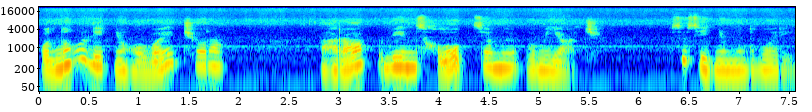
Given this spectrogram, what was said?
Одного літнього вечора грав він з хлопцями в м'яч в сусідньому дворі.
